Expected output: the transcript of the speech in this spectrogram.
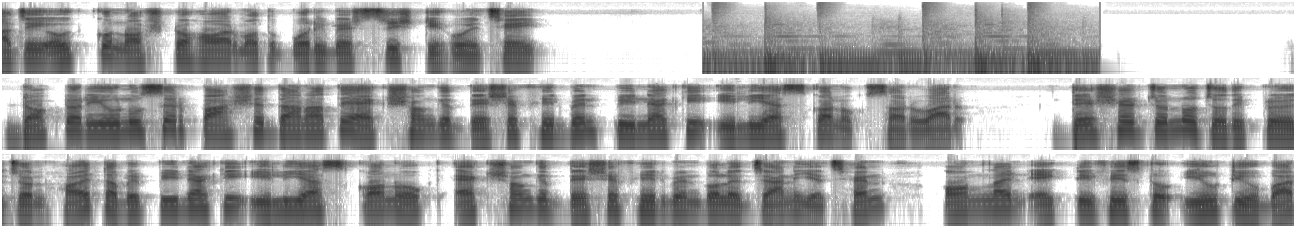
আজ এই ঐক্য নষ্ট হওয়ার মতো পরিবেশ সৃষ্টি হয়েছে। ডক্টর ইউনুসের পাশে দাঁড়াতে একসঙ্গে দেশে ফিরবেন পিনাকি ইলিয়াস কনক সরওয়ার। দেশের জন্য যদি প্রয়োজন হয়, তবে পিনাকি ইলিয়াস কনক একসঙ্গে দেশে ফিরবেন বলে জানিয়েছেন অনলাইন অ্যাক্টিভিস্ট ও ইউটিউবার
